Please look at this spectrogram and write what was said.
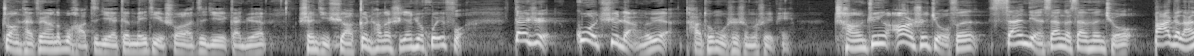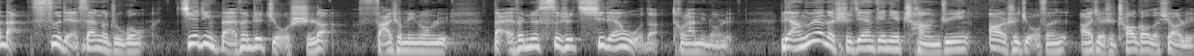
状态非常的不好，自己也跟媒体说了，自己感觉身体需要更长的时间去恢复。但是过去两个月，塔图姆是什么水平？场均二十九分，三点三个三分球，八个篮板，四点三个助攻，接近百分之九十的罚球命中率。百分之四十七点五的投篮命中率，两个月的时间给你场均二十九分，而且是超高的效率。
